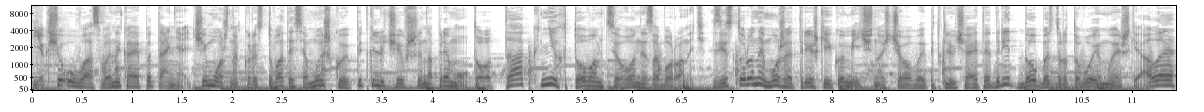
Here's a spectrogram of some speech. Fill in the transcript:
Якщо у вас виникає питання, чи можна користуватися мишкою, підключивши напряму, то так ніхто вам цього не заборонить. Зі сторони може трішки й комічно, що ви підключаєте дріт до бездротової мишки, але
